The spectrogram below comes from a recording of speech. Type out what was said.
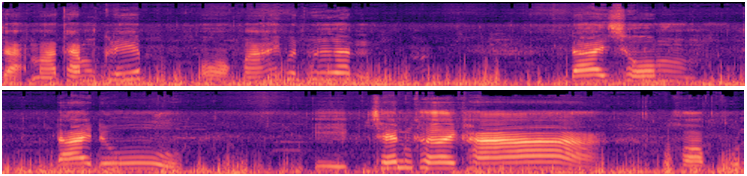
จะมาทำคลิปออกมาให้เพื่อนๆ ได้ชม ได้ดู อีกเช่นเคยค่ะ ขอบคุณ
